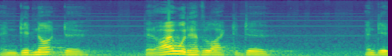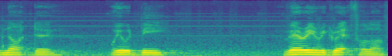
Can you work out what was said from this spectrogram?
and did not do, that I would have liked to do and did not do, we would be very regretful of.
